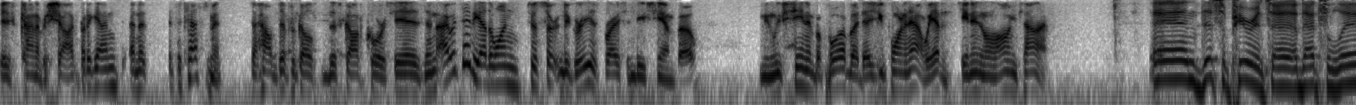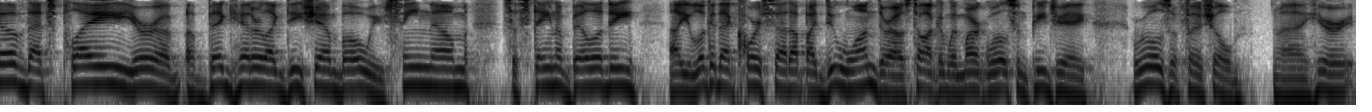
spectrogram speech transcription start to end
is kind of a shock. But again, and it's a testament to how difficult this golf course is. And I would say the other one, to a certain degree, is Bryson DeChambeau. I mean, we've seen it before, but as you pointed out, we haven't seen it in a long time. And disappearance, uh, that's live, that's play. You're a, a big hitter like DeChambeau. We've seen them. Sustainability. Uh, you look at that course setup. I do wonder. I was talking with Mark Wilson, PGA rules official, uh, here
